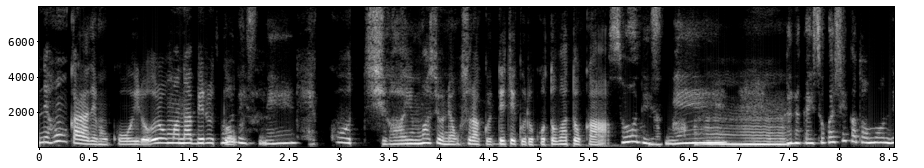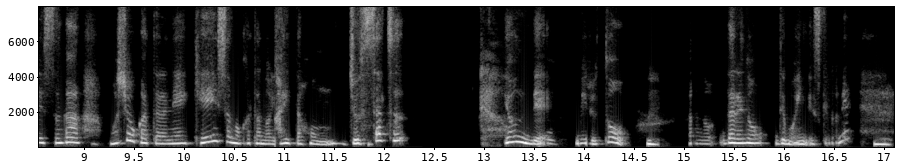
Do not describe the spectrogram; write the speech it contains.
ね、本からでもこういろいろ学べるとそうですね。結構違いますよね。おそらく出てくる言葉とか。そうですね。うんなかなか忙しいかと思うんですが、もしよかったらね、経営者の方の書いた本10冊読んでみると、うんあの、誰のでもいいんですけどね、うん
